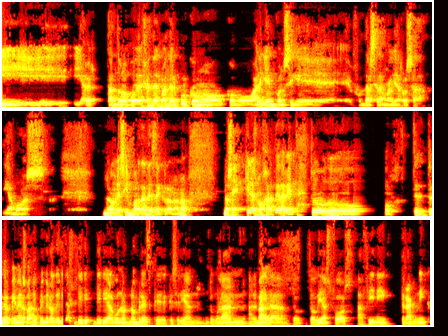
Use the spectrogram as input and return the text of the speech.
y, a ver, tanto lo puede defender Van Der Poel como, como alguien consigue fundarse la María Rosa, digamos, nombres importantes de crono, ¿no? No sé, ¿quieres mojarte, David? Tú, tú, qué primero, Yo primero diría, algunos nombres que, serían Dumoulin, Almeida, Tobias Foss, Affini, Tragnik.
